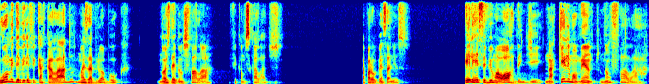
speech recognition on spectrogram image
O homem deveria ficar calado, mas abriu a boca. Nós devemos falar ficamos calados. Já parou para pensar nisso? Ele recebeu uma ordem de, naquele momento, não falar.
